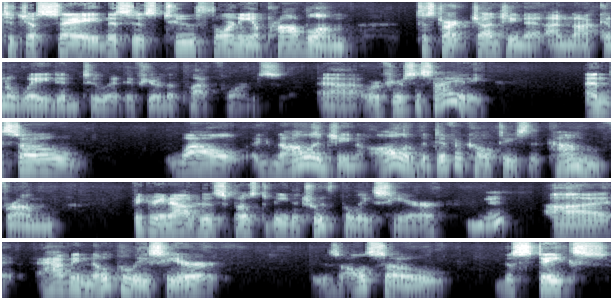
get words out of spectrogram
to just say this is too thorny a problem to start judging it. I'm not going to wade into it if you're the platforms uh, or if you're society. And so while acknowledging all of the difficulties that come from figuring out who's supposed to be the truth police here, Mhm. uh, having no police here is also the stakes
